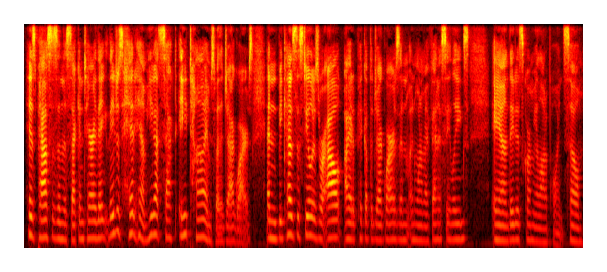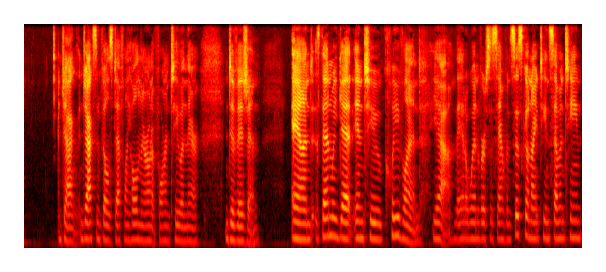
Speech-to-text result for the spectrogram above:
his passes in the secondary, they, they just hit him. He got sacked eight times by the Jaguars. And because the Steelers were out, I had to pick up the Jaguars in, in one of my fantasy leagues, and they did score me a lot of points. So Jack, Jacksonville is definitely holding their own at four and two in their division. And then we get into Cleveland. Yeah, they had a win versus San Francisco 1917.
